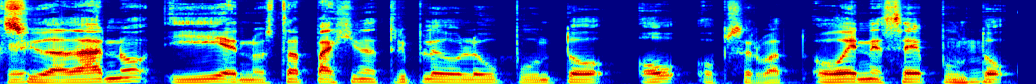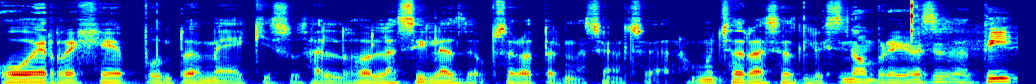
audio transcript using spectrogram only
ciudadano y en nuestra página www.onc.org.mx, o sea, las siglas de Observatorio Nacional Ciudadano. Muchas gracias, Luis. No, hombre, gracias a ti.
